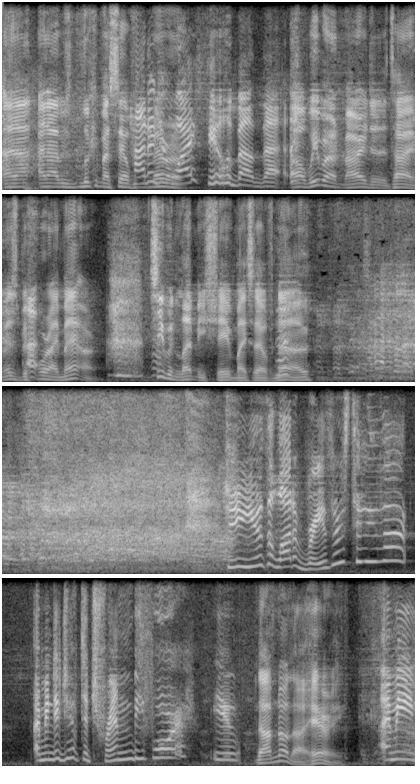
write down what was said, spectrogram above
And I, and I was looking at myself How in the did your wife feel about that? Oh, we weren't married at the time. This was before I met her. She wouldn't let me shave myself now. Did you use a lot of razors to do that? I mean, did you have to trim before you? No, I'm not that hairy. I mean,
